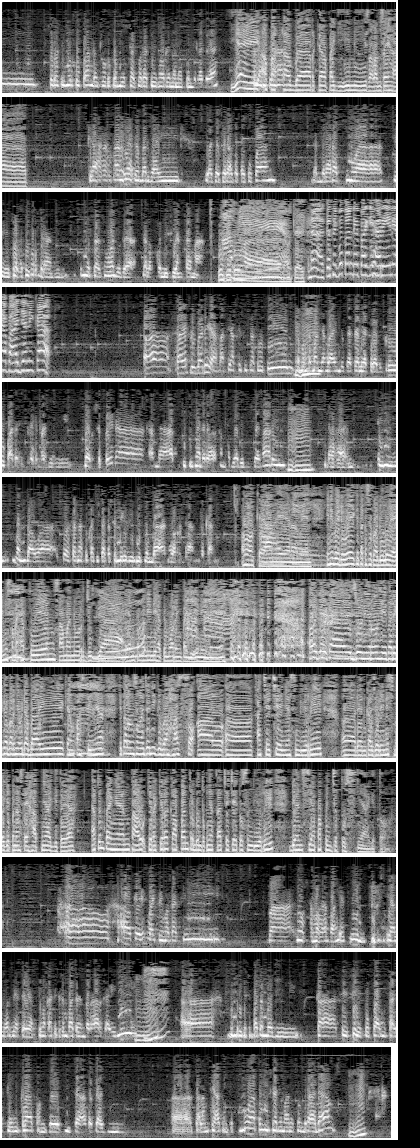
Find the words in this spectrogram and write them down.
Surat Timur Kupang dan seluruh pemirsa Surat Timur di mana pun berada. Yeay, Salam apa sehat. kabar ke pagi ini? Salam sehat. Kabarnya kabar baik, cuaca cerah kota Kupang, dan berharap semua di Surat Timur dan pemirsa semua juga dalam kondisi yang sama. Puji Tuhan. Oke. Okay. Nah, kesibukan di pagi hari ini apa aja nih Kak? Uh, saya pribadi ya masih aktivitas rutin, teman-teman mm-hmm. yang lain juga saya lihat kalau di grup ada yang lagi bersepeda karena aktivitasnya akan terjadi di siang hari mm-hmm. dan ini membawa suasana sukacita tersendiri di Mbak Nur dan rekan. Oke, okay, amin, okay. amin. Ini by the way kita kasih tau dulu ya, ini sama hmm. Edwin, sama Nur juga Yuh. yang temenin di Happy Morning pagi ah, ini nih. Ah. Oke okay, Kak Juni Rohi, tadi kabarnya udah baik. Yang pastinya kita langsung aja nih ngebahas soal uh, eh, KCC-nya sendiri uh, dan Kak Juni ini sebagai penasehatnya gitu ya. Edwin pengen tahu kira-kira kapan terbentuknya KCC itu sendiri dan siapa pencetusnya gitu. Uh, Oke, okay, baik terima kasih Mbak Nur sama Bang Edwin. ya luar biasa ya. Terima kasih kesempatan yang berharga ini. Mm-hmm. Uh, memberi kesempatan bagi KCC Kupang Cycling Club untuk bisa berbagi uh, salam sehat untuk semua pemirsa di mana pun berada. Mm-hmm.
